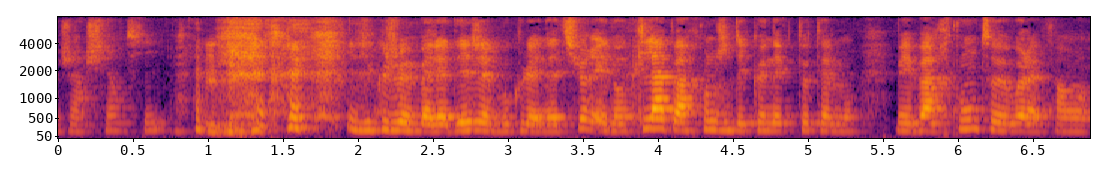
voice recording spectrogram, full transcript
j'ai un chien aussi, et du coup je vais me balader, j'aime beaucoup la nature, et donc là par contre je déconnecte totalement. Mais par contre, euh, voilà, enfin,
